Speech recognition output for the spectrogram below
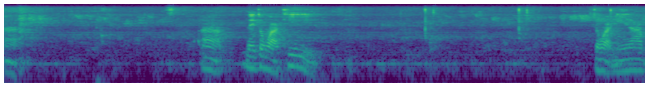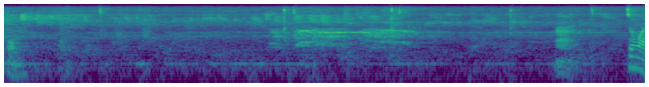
อ่าอ่า ในจังหวะที่ จังหวะนี้นะครับผมจังหวะ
